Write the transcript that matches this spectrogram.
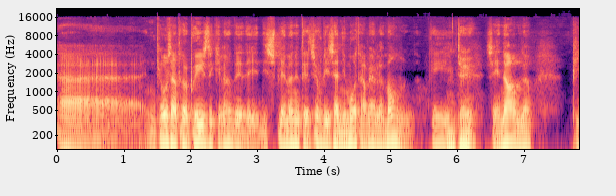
euh, une grosse entreprise qui vend des, des- des suppléments nutritifs pour les animaux à travers le monde. OK? OK. C'est énorme, là. Puis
